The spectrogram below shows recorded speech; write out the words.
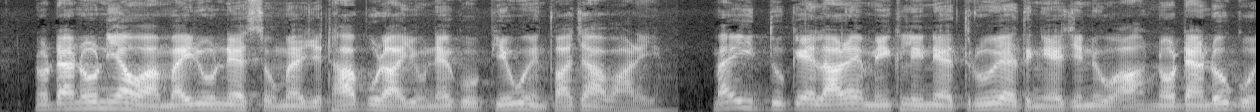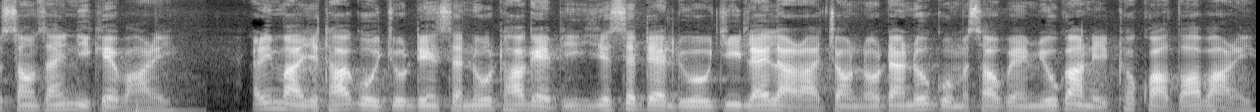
။နော်တန်တို့နှစ်ယောက်ဟာမိုက်တို့နဲ့စုံမဲ့ယထာပူရာယုံထဲကိုပြေးဝင်သွားကြပါတယ်။ မိုက်အီသူကယ်လာတဲ့မိန်းကလေးနဲ့သူတို့ရဲ့တငယ်ချင်းတို့ဟာနော်တန်တို့ကိုစောင့်ဆိုင်နေခဲ့ပါတယ်။အဲ့ဒီမှာယထာကိုကြိုတင်ဆန်နိုးထားခဲ့ပြီးရစ်စစ်တဲ့လူအုပ်ကြီးလိုက်လာတာကြောင့်နော်တန်တို့ကိုမဆောက်ဘဲမျိုးကနေထွက်ခွာသွားပါတယ်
